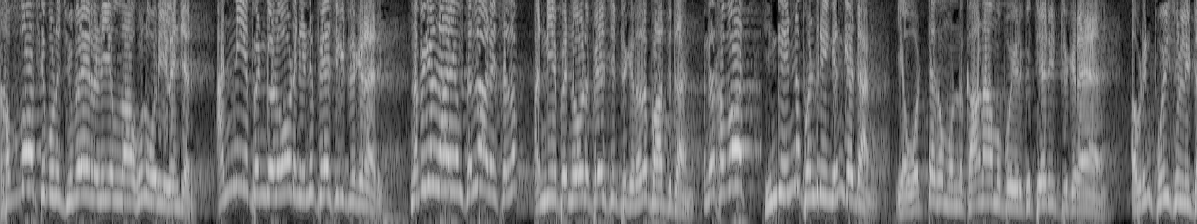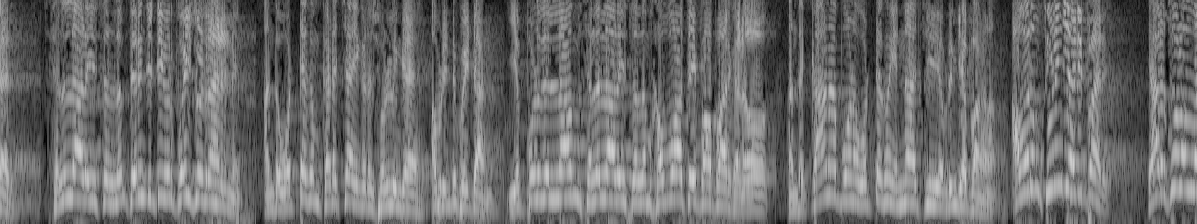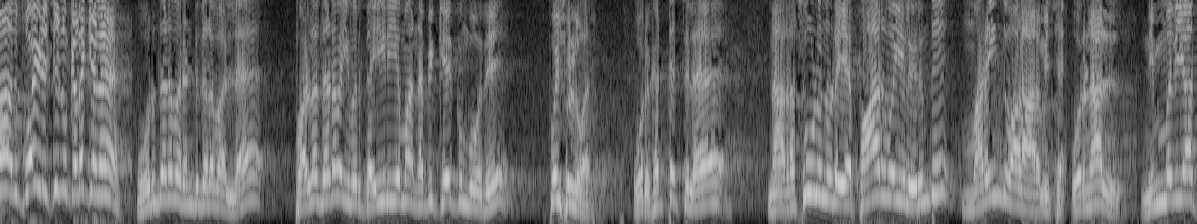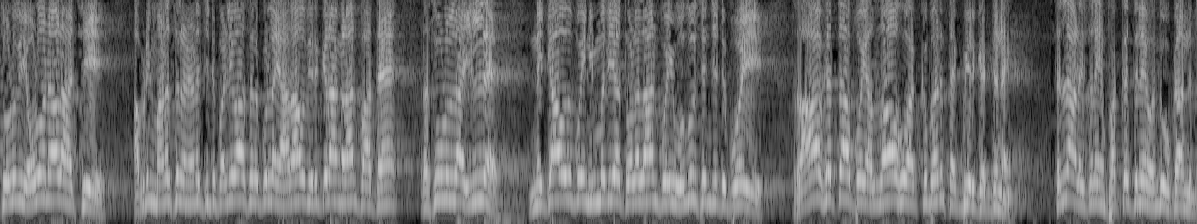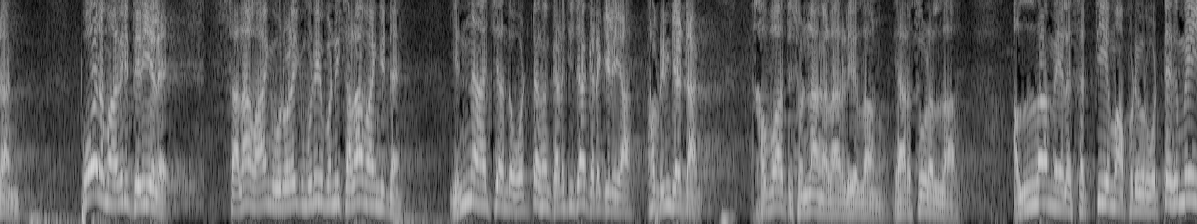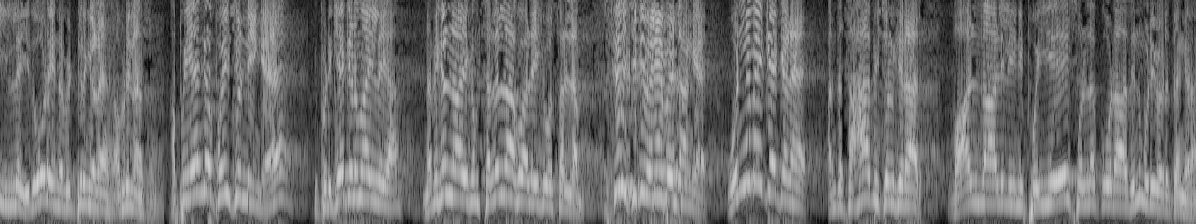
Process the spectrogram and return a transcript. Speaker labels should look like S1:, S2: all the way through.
S1: ஹவ்வாஸ் இப்னு அலி ரலியல்லாஹுன்னு ஒரு இளைஞர். அந்நிய பெண்களோடு நின்று பேசிக்கிட்டு இருக்கிறாரு. நபிகள் நாயகம் செல்ல அலை செல்லம் அந்நிய பெண்ணோடு பேசிட்டு இருக்கிறத பார்த்துட்டாங்க. அங்க ஹவாத் இங்க என்ன பண்றீங்கன்னு கேட்டாங்க. என் ஒட்டகம் ஒண்ணு காணாம போயிருக்கு தேடிட்டு இருக்கிறேன் அப்படின்னு பொய் சொல்லிட்டாரு. ஸல்லல்லாஹு அலை செல்லம் தெரிஞ்சிட்டு இவர் பொய் சொல்றாருன்னு. அந்த ஒட்டகம் கிடைச்சா எங்கிட்ட சொல்லுங்க அப்படின்ட்டு போயிட்டாங்க. எப்பொழுதெல்லாம் ஸல்லல்லாஹு அலை செல்லம் ஹவ்வாத்தை பார்ப்பார்களோ அந்த காணா போன ஒட்டகம் என்னாச்சு அப்படின்னு கேட்பாங்களாம். அவரும் துணிஞ்சு அடிப்பாரு. யார சூழல்லாம் அது போயிடுச்சு இன்னும் கிடைக்கல. ஒரு தடவை ரெண்டு தடவை இல்ல பல தடவை இவர் தைரியமா நபி கேட்கும் போது போய் சொல்லுவார். ஒரு கட்டத்துல நான் ரசூலனுடைய பார்வையில் இருந்து மறைந்து வாழ ஆரம்பிச்சேன். ஒரு நாள் நிம்மதியா தொழுது எவ்வளவு நாள் ஆச்சு? அப்படின்னு மனசுல நினைச்சிட்டு பள்ளிவாசலுக்குள்ள யாராவது இருக்கிறாங்களான்னு பார்த்தேன். ரசூலுல்லா இல்ல. இன்னைக்காவது போய் நிம்மதியா தொழலான்னு போய் ஒது செஞ்சுட்டு போய் ராகத்தா போய் அல்லாஹு அக்பர் தக்பீர் கட்டினேன். செல்லா அலிஸ்லாம் என் பக்கத்திலே வந்து உட்கார்ந்துட்டாங்க. போற மாதிரி தெரியல. சலா வாங்கி ஒரு வழிக்கு முடிவு பண்ணி சலா வாங்கிட்டேன். என்ன ஆச்சு? அந்த ஒட்டகம் கிடைச்சிச்சா கிடைக்கலையா? அப்படின்னு கேட்டாங்க. ஹவ்வாத்து சொன்னாங்க எல்லாரும் யார சூழல்லா அல்லா மேல சத்தியமா அப்படி ஒரு ஒட்டகமே இல்ல. இதோட என்ன விட்டுருங்களேன் அப்படின்னு நான் சொன்னேன். அப்ப ஏங்க பொய் சொன்னீங்க? இப்படி கேட்கணுமா இல்லையா? நபிகள் நாயகம் ஸல்லல்லாஹு அலைஹி வஸல்லம் சிரிச்சிட்டு வெளியே போயிட்டாங்க. ஒண்ணுமே கேட்கல. அந்த சஹாபி சொல்கிறார் வாழ்நாளில் இனி பொய்யே சொல்லக்கூடாதுன்னு முடிவெடுத்தங்கிறார்.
